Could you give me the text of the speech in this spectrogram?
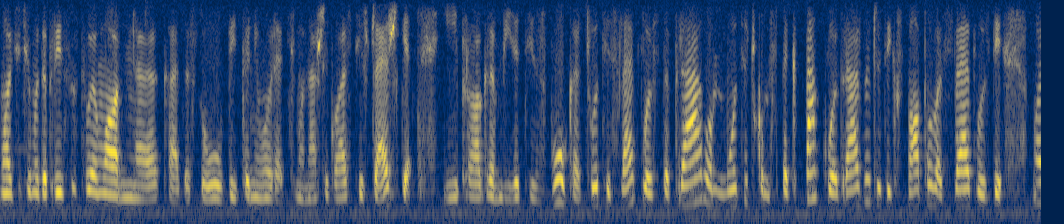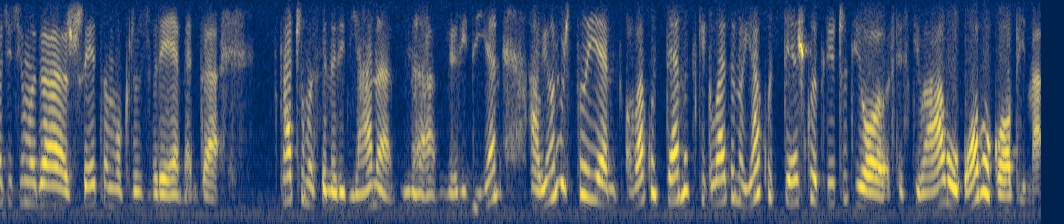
Moći ćemo da prisustujemo e, kada su u pitanju recimo naši gosti iz Češke i program vidjeti zvuka, čuti svetlost pravom muzičkom spektaklu od različitih snopova svetlosti. Moći ćemo da šetamo kroz vreme, da skačemo se meridijana na meridijan, ali ono što je ovako tematski gledano jako teško je pričati o festivalu ovog obima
